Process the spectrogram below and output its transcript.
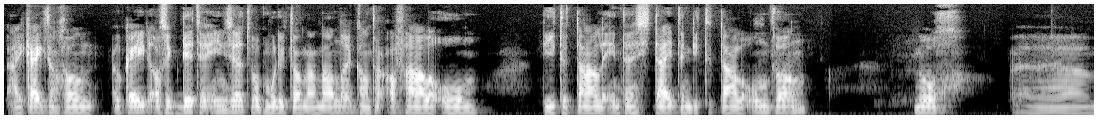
hij kijkt dan gewoon, oké, als ik dit erin zet, wat moet ik dan aan de andere kant eraf halen om die totale intensiteit en die totale omvang nog ehm,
